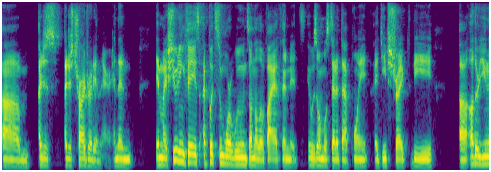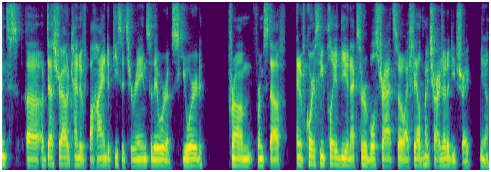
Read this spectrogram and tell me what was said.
um, I just I just charge right in there. And then in my shooting phase, I put some more wounds on the Leviathan. It, it was almost dead at that point. I deep striked the uh, other units uh, of Death Shroud kind of behind a piece of terrain, so they were obscured from from stuff. And of course, he played the inexorable strat, so I failed my charge out of deep strike. You know,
